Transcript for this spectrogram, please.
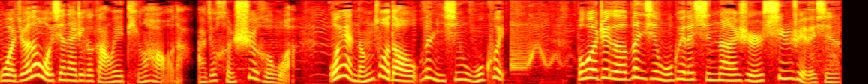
我觉得我现在这个岗位挺好的啊，就很适合我，我也能做到问心无愧。不过这个问心无愧的心呢，是薪水的薪，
